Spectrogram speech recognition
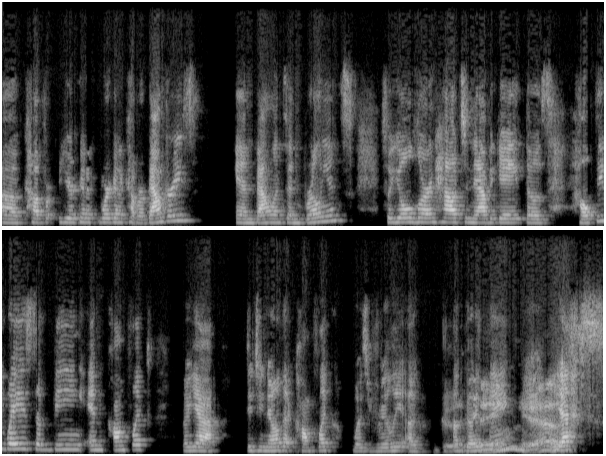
uh, cover, you're gonna, we're gonna cover boundaries and balance and brilliance. So you'll learn how to navigate those healthy ways of being in conflict. So yeah, did you know that conflict was really a good, a good thing? thing? Yeah. Yes.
